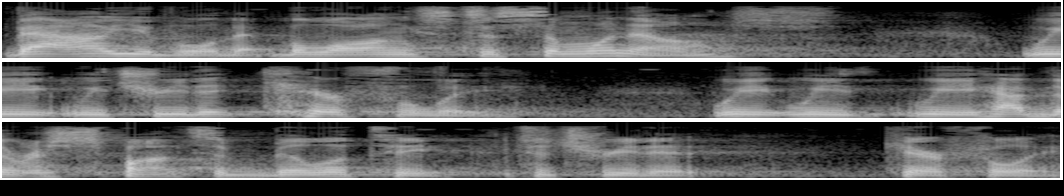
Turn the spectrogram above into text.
valuable that belongs to someone else, we, we treat it carefully. We, we, we have the responsibility to treat it carefully.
